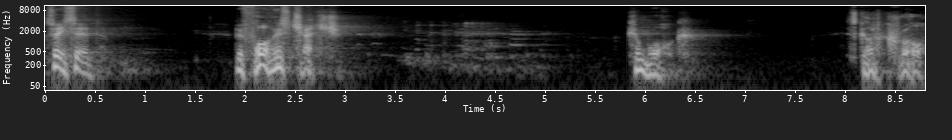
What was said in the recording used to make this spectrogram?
So he said, before this church can walk. It's got to crawl.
